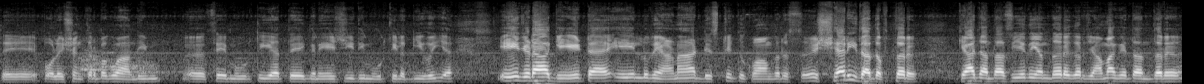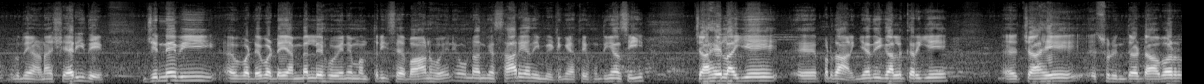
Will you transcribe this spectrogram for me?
ਤੇ ਭੋਲੇ ਸ਼ੰਕਰ ਭਗਵਾਨ ਦੀ ਅ, ਮੂਰਤੀ ਹੈ ਤੇ ਗਣੇਸ਼ ਜੀ ਦੀ ਮੂਰਤੀ ਲੱਗੀ ਹੋਈ ਹੈ। ਇਹ ਜਿਹੜਾ ਗੇਟ ਹੈ ਇਹ ਲੁਧਿਆਣਾ ਡਿਸਟ੍ਰਿਕਟ ਕਾਂਗਰਸ ਸ਼ਹਿਰੀ ਦਾ ਦਫ਼ਤਰ ਕਿਹਾ ਜਾਂਦਾ ਸੀ। ਇਹਦੇ ਅੰਦਰ ਅਗਰ ਜਾਵਾਂਗੇ ਤਾਂ ਅੰਦਰ ਲੁਧਿਆਣਾ ਸ਼ਹਿਰੀ ਦੇ ਜਿੰਨੇ ਵੀ ਅ, ਵੱਡੇ ਵੱਡੇ ਐਮਐਲਏ ਹੋਏ ਨੇ ਮੰਤਰੀ ਸਹਿਬਾਨ ਹੋਏ ਨੇ ਉਹਨਾਂ ਦੀਆਂ ਸਾਰਿਆਂ ਦੀ ਮੀਟਿੰਗਾਂ ਇੱਥੇ ਹੁੰਦੀਆਂ ਸੀ। ਚਾਹੇ ਲਾਈਏ ਪ੍ਰਧਾਨਗੀਆਂ ਦੀ ਗੱਲ ਕਰੀਏ ਚਾਹੇ ਸੁਰਿੰਦਰ ਡਾਵਰ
